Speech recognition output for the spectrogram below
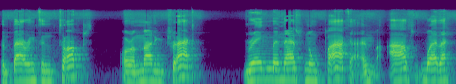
the Barrington Tops or a muddy track, ring the national park and ask whether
